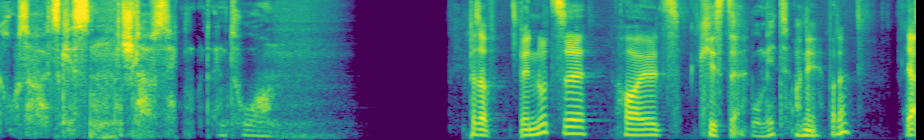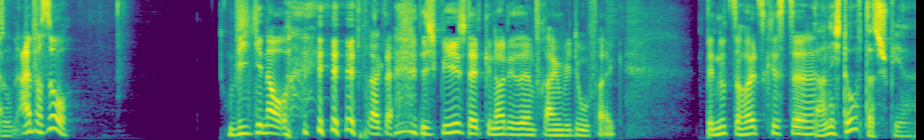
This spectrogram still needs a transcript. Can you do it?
Große Holzkisten mit Schlafsäcken und ein Tor. Pass auf, benutze Holzkiste. Womit? Ach nee, warte. Ja, Also- einfach so. Wie genau? fragt er. Das Spiel stellt genau dieselben Fragen wie du, Falk. Benutze Holzkiste. Gar nicht doof, das Spiel.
